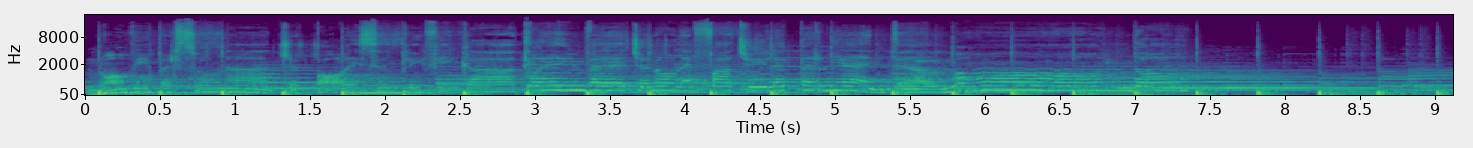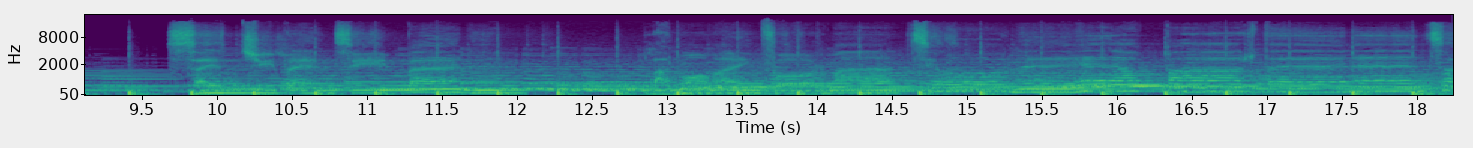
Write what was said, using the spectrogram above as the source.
nuovi personaggi e poi semplificato e invece non è facile per niente al mondo. Se ci pensi bene, la nuova informazione è appartenenza,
